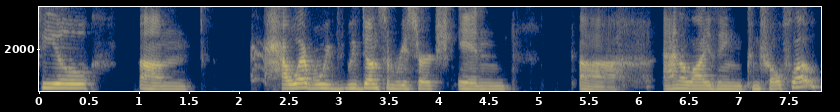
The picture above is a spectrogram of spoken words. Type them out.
feel. Um, however, we've, we've done some research in uh, analyzing control flow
